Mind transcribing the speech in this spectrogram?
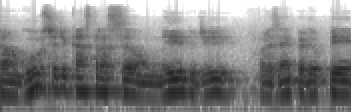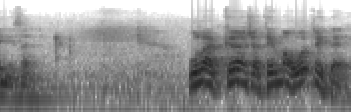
Então, angústia de castração, medo de por exemplo, perder o pênis ali. O Lacan já tem uma outra ideia.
